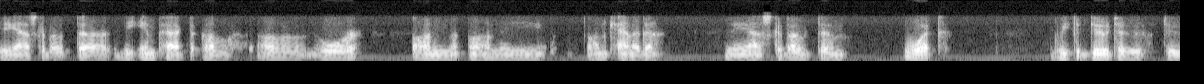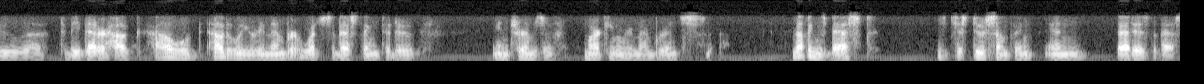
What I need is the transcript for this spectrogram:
they ask about uh, the impact of of the war on on the on Canada. They ask about um, what we could do to to uh, to be better. How how how do we remember? What's the best thing to do in terms of marking remembrance? Nothing's best. just do something, and that is the best.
